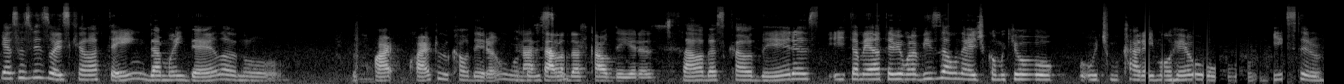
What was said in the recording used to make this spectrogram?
E essas visões que ela tem da mãe dela no, no quar- quarto do caldeirão, Na sala assim. das caldeiras. Sala das Caldeiras. E também ela teve uma visão, né, de como que o, o último cara aí morreu, o Cícero.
